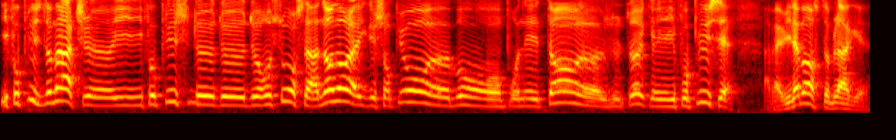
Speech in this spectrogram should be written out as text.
il faut plus de matchs, euh, il faut plus de, ressources, là. Non, non, la Ligue des Champions, euh, bon, on prenait tant, euh, je, il faut plus. Ah bah évidemment, cette blague.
